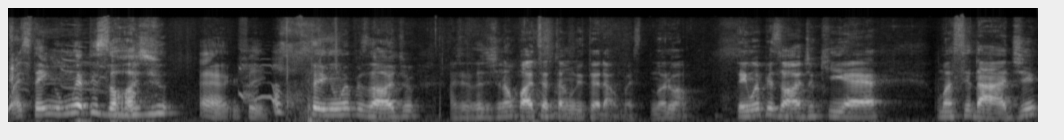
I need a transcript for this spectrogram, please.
Mas tem um episódio. É, enfim. Tem um episódio. Às vezes a gente não pode ser tão literal, mas normal. Tem um episódio que é uma cidade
